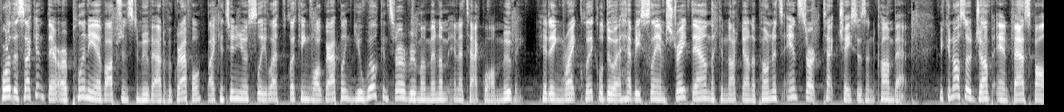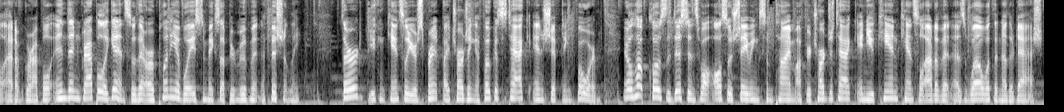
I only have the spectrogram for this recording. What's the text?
For the second, there are plenty of options to move out of a grapple. By continuously left clicking while grappling, you will conserve your momentum and attack while moving. Hitting right click will do a heavy slam straight down that can knock down opponents and start tech chases in combat. You can also jump and fast fall out of grapple and then grapple again, so there are plenty of ways to mix up your movement efficiently. Third, you can cancel your sprint by charging a focus attack and shifting forward. It'll help close the distance while also shaving some time off your charge attack, and you can cancel out of it as well with another dash.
